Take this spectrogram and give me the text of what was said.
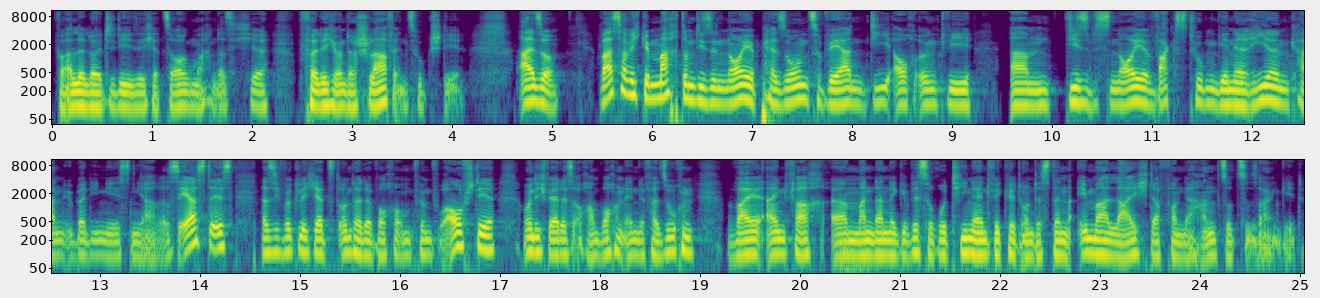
Für alle Leute, die sich jetzt Sorgen machen, dass ich hier völlig unter Schlafentzug stehe. Also, was habe ich gemacht, um diese neue Person zu werden, die auch irgendwie ähm, dieses neue Wachstum generieren kann über die nächsten Jahre. Das erste ist, dass ich wirklich jetzt unter der Woche um 5 Uhr aufstehe und ich werde es auch am Wochenende versuchen, weil einfach äh, man dann eine gewisse Routine entwickelt und es dann immer leichter von der Hand sozusagen geht.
